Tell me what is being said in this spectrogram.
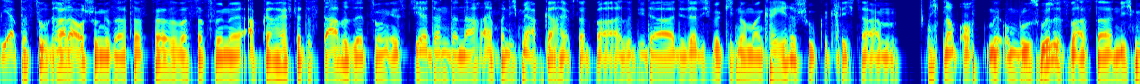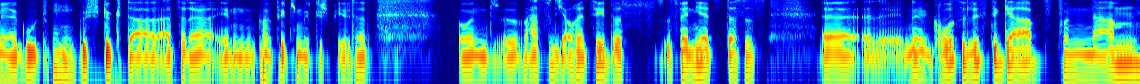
ja, was du gerade auch schon gesagt hast, ne? also was da für eine abgehalfterte Starbesetzung ist, die ja dann danach einfach nicht mehr abgehalftert war. Also die da, die dadurch wirklich nochmal einen Karriereschub gekriegt haben. Ich glaube auch mit, um Bruce Willis war es da nicht mehr gut Mhm. bestückt da, als er da in Pulp Fiction mitgespielt hat. Und äh, hast du dich auch erzählt, dass Sven jetzt, dass es äh, eine große Liste gab von Namen,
